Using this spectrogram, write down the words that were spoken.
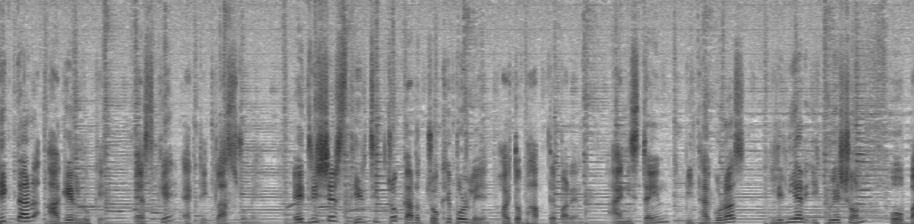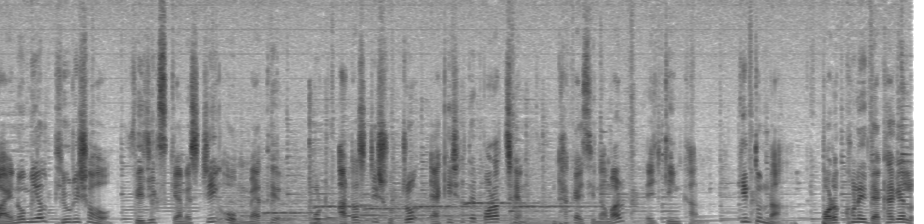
ঠিক তার আগের লুকে এসকে একটি ক্লাসরুমে এই দৃশ্যের স্থিরচিত্র কারও চোখে পড়লে হয়তো ভাবতে পারেন। আইনস্টাইন পিথাগোরাস লিনিয়ার ইকুয়েশন ও বাইনোমিয়াল থিওরি সহ ফিজিক্স কেমিস্ট্রি ও ম্যাথের মোট আটাশটি সূত্র একই সাথে পড়াচ্ছেন ঢাকাই সিনেমার এই কিং খান। কিন্তু না পরক্ষণেই দেখা গেল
